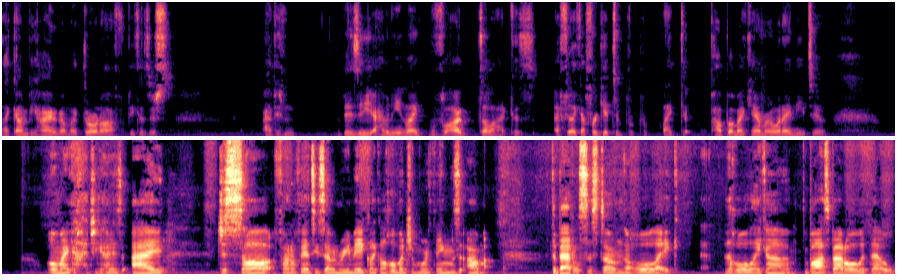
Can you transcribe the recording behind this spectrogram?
like I'm behind, I'm like thrown off because there's, I've been busy. I haven't even like vlogged a lot because I feel like I forget to like pop up my camera when I need to. Oh my god, you guys! I just saw Final Fantasy VII remake, like a whole bunch of more things. Um, the battle system, the whole like, the whole like uh, boss battle with the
